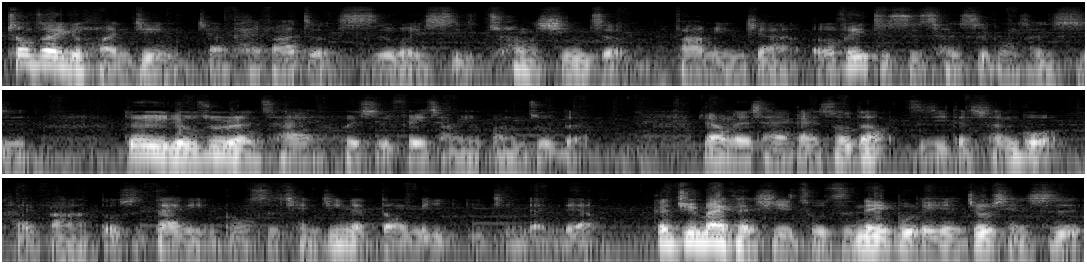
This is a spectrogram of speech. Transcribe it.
创造一个环境，将开发者视为是创新者、发明家，而非只是城市工程师，对于留住人才会是非常有帮助的，让人才感受到自己的成果开发都是带领公司前进的动力以及能量。根据麦肯锡组织内部的研究显示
